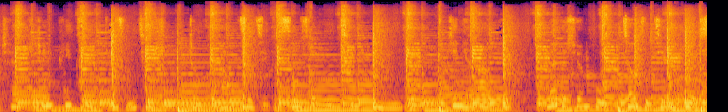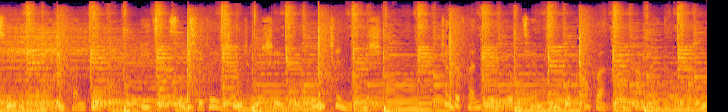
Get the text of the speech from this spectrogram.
ChatGPT 的底层技术整合到自己的搜索引擎运营中。今年二月，Meta 宣布将组建一个新的产品团队，以加速其对生成式人工智能的使用。这个团队由前苹果高管艾哈迈德·达默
